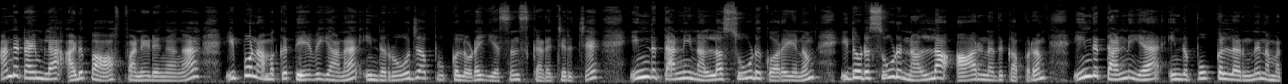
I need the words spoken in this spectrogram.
அந்த டைமில் அடுப்பை ஆஃப் பண்ணிடுங்கங்க. இப்போ நமக்கு தேவையான இந்த ரோஜா பூக்களோட எசன்ஸ் கிடச்சிருச்சு. இந்த தண்ணி நல்லா சூடு குறையணும். இதோட சூடு நல்லா ஆறுனதுக்கப்புறம் இந்த தண்ணியை இந்த பூக்கள்லேருந்து நம்ம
